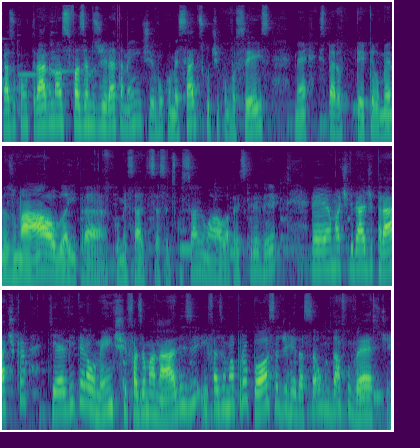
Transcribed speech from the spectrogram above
Caso contrário, nós fazemos diretamente. Eu vou começar a discutir com vocês, né? Espero ter pelo menos uma aula aí para começar essa discussão e uma aula para escrever. É uma atividade prática que é literalmente fazer uma análise e fazer uma proposta de redação da FUVEST,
